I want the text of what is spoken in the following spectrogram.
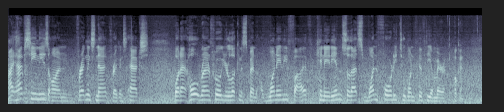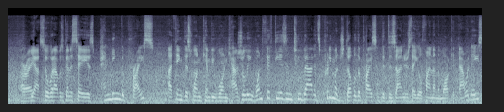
I have seen these on Fragrance Net, Fragrance X, but at Holt Renfrew, you're looking to spend 185 Canadian, so that's 140 to 150 American. Okay. All right. Yeah, so what I was gonna say is pending the price, I think this one can be worn casually. 150 isn't too bad. It's pretty much double the price of the designers that you'll find on the market nowadays.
